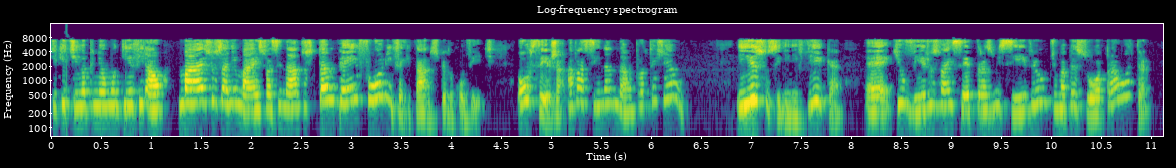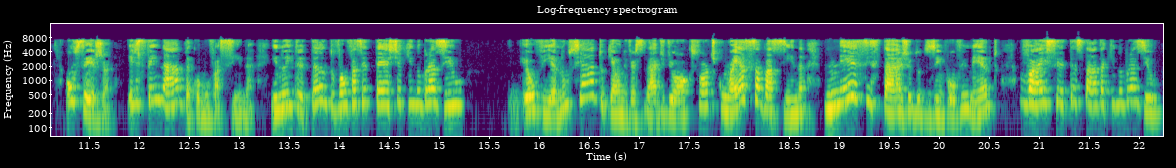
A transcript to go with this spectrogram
de que tinha pneumonia viral, mas os animais vacinados também foram infectados pelo Covid. Ou seja, a vacina não protegeu. Isso significa é, que o vírus vai ser transmissível de uma pessoa para outra. Ou seja, eles têm nada como vacina. E, no entretanto, vão fazer teste aqui no Brasil. Eu vi anunciado que a Universidade de Oxford, com essa vacina, nesse estágio do desenvolvimento, vai ser testada aqui no Brasil.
